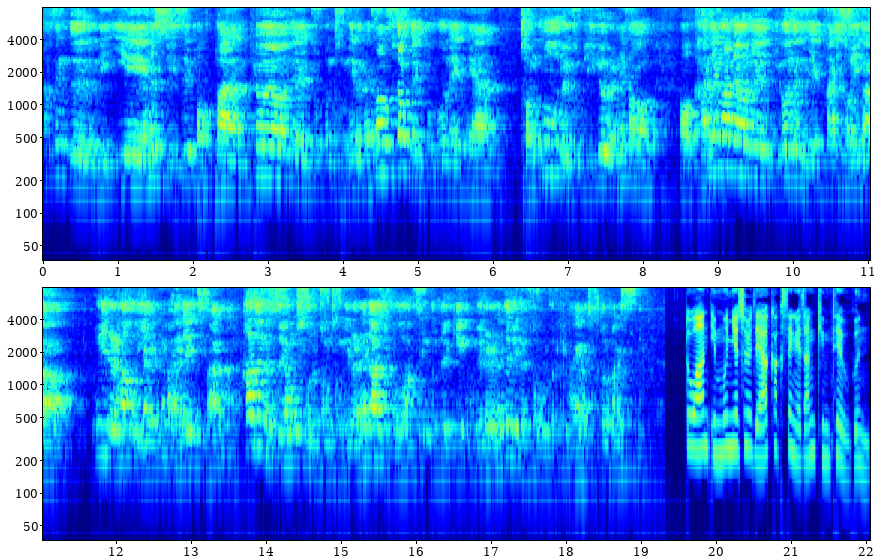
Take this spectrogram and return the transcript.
학생들이 이해할 수 있을 법한 표현을 조금 정리를 해서 수정된 부분에 대한 전후를 좀 비교를 해서 어, 가능하면은 이거는 이제 다시 저희가 회의를 하고 이야기를 해봐야 되겠지만 카드뉴스 형식으로 좀 정리를 해가지고 학생분들께 공유를 해드리는 쪽으로 그렇게 방향을 잡도록 하겠습니다. 또한 인문예술대학 학생회장 김태욱은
